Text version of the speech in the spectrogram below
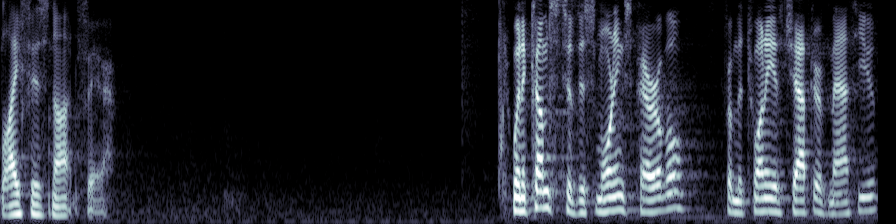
Life is not fair. When it comes to this morning's parable, from the 20th chapter of Matthew.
